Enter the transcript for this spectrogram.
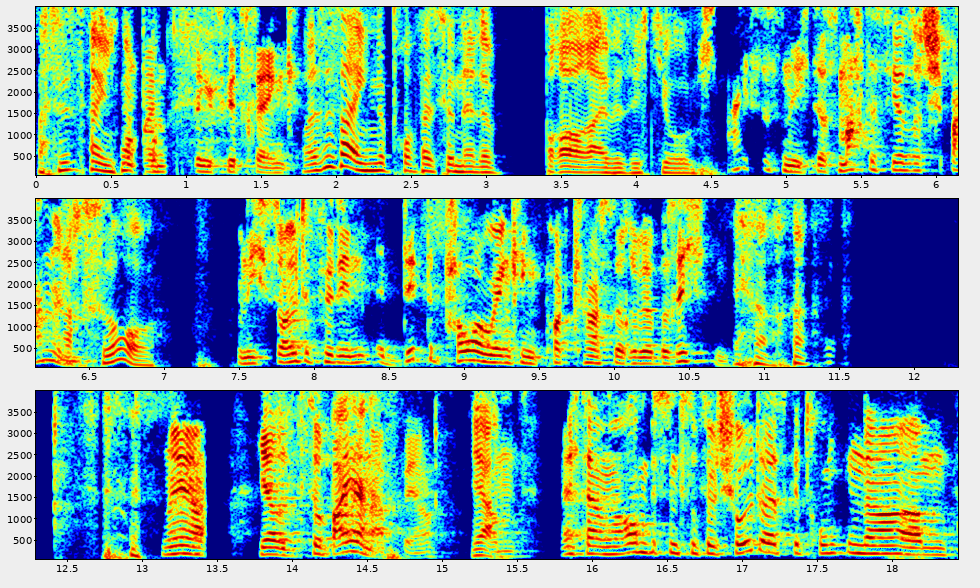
Was ist eigentlich eine, Pro Getränk? Was ist eigentlich eine professionelle Brauereibesichtigung? Ich weiß es nicht. Das macht es ja so spannend. Ach so. Und ich sollte für den Did the Power Ranking Podcast darüber berichten. Ja. Naja, ja, zur Bayern-Abwehr. Ja. Ähm, vielleicht haben wir auch ein bisschen zu viel Schulter ist getrunken da. Ähm,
